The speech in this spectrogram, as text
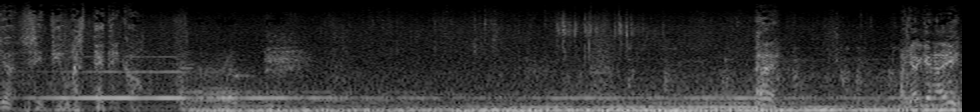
Vaya sitio más tétrico. ¡Eh! ¿Hay alguien ahí?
